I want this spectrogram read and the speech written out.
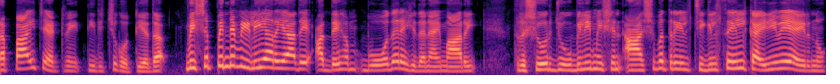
റപ്പായി ചേട്ടനെ തിരിച്ചു കൊത്തിയത്. വിശപ്പിന്റെ വിളിയറിയാതെ അദ്ദേഹം ബോധരഹിതനായി മാറി. തൃശൂർ ജൂബിലി മിഷൻ ആശുപത്രിയിൽ ചികിത്സയിൽ കഴിയവെയായിരുന്നു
